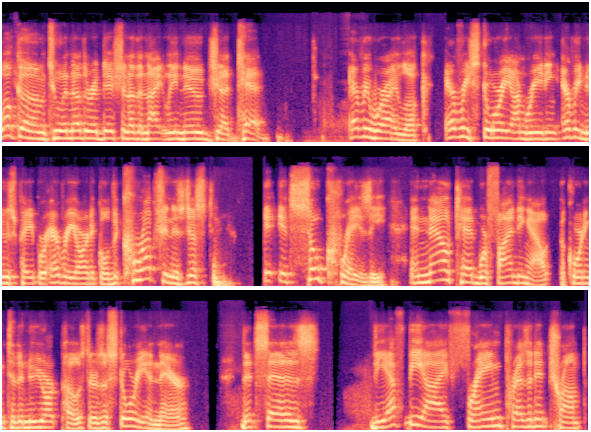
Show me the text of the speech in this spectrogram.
Welcome to another edition of the Nightly Nuge. Uh, Ted, everywhere I look, every story I'm reading, every newspaper, every article, the corruption is just, it, it's so crazy. And now, Ted, we're finding out, according to the New York Post, there's a story in there that says the FBI framed President Trump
